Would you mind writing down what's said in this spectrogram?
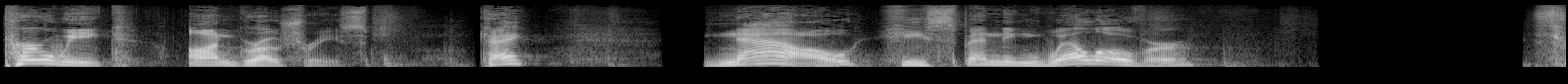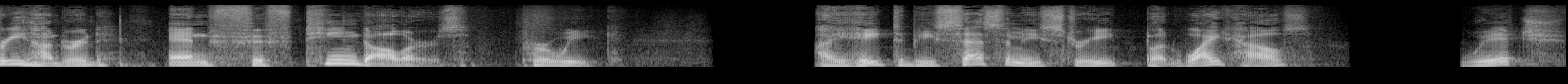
per week on groceries. Okay? Now he's spending well over $315 per week. I hate to be Sesame Street, but White House, which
